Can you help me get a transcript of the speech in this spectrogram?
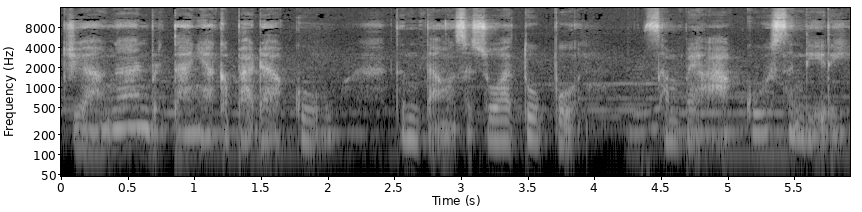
jangan bertanya kepadaku tentang sesuatu pun sampai aku sendiri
